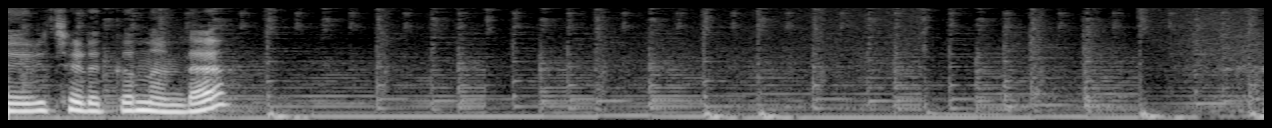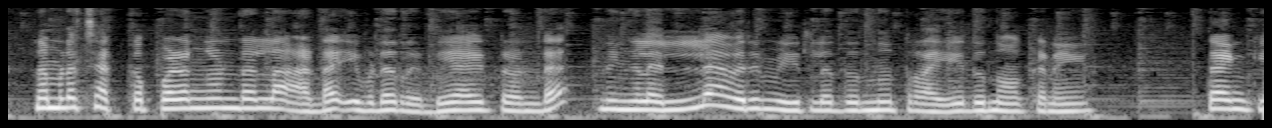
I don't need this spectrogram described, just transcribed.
വേവിച്ചെടുക്കുന്നുണ്ട്. നമ്മുടെ ചക്കപ്പഴം കൊണ്ടുള്ള അട ഇവിടെ റെഡി ആയിട്ടുണ്ട്. നിങ്ങൾ എല്ലാവരും വീട്ടിലിതൊന്ന് ട്രൈ ചെയ്ത് നോക്കണേ. താങ്ക്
